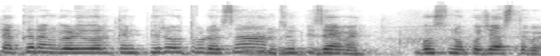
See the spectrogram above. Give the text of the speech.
त्या करंगळीवर ते फिरव थोडस आणि झोपी जाय माय बस नको जास्त वेळ.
